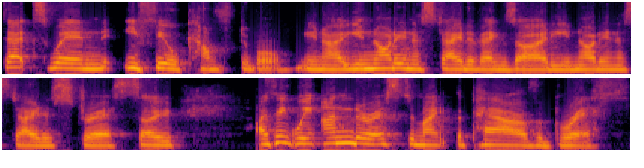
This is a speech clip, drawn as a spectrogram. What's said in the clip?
that's when you feel comfortable you know you're not in a state of anxiety you're not in a state of stress so I think we underestimate the power of a breath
